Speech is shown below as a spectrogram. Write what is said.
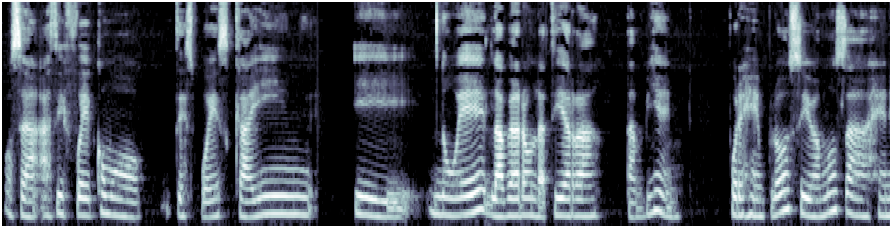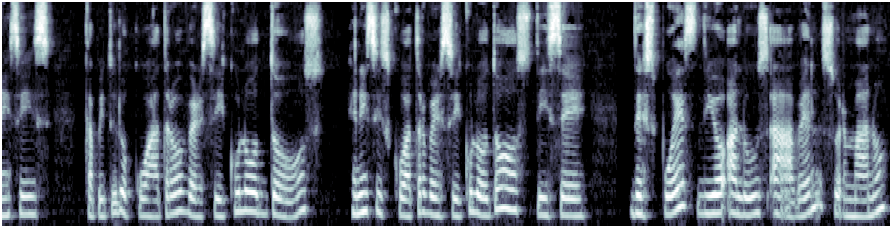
O sea, así fue como después Caín y Noé labraron la tierra también. Por ejemplo, si vamos a Génesis capítulo 4, versículo 2, Génesis 4, versículo 2 dice, Después dio a luz a Abel, su hermano,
